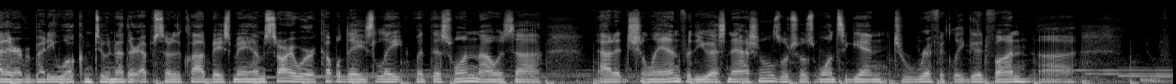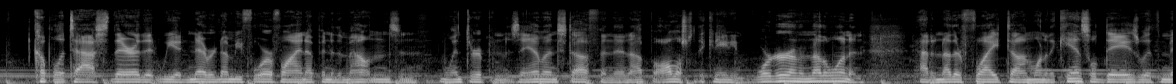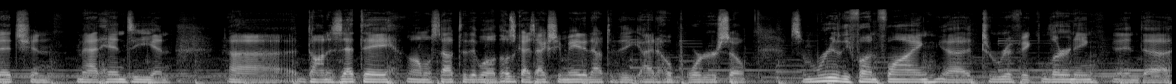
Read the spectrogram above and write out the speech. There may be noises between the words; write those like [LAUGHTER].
Hi there, everybody. Welcome to another episode of the Cloudbase Mayhem. Sorry we're a couple days late with this one. I was uh, out at Chelan for the U.S. Nationals, which was once again terrifically good fun. Uh, couple of tasks there that we had never done before, flying up into the mountains and Winthrop and Mazama and stuff, and then up almost to the Canadian border on another one, and had another flight on one of the canceled days with Mitch and Matt Henze and uh, Donizete almost out to the well those guys actually made it out to the Idaho border so some really fun flying uh, terrific learning and uh,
